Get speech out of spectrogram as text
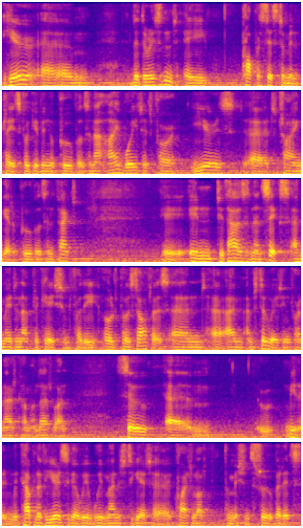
Here, um, that there isn't a proper system in place for giving approvals. And I, have waited for years uh, to try and get approvals. In fact, in 2006, I made an application for the old post office, and uh, I'm, I'm, still waiting for an outcome on that one. So, um, you know, a couple of years ago, we, we managed to get uh, quite a lot of permissions through, but it's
